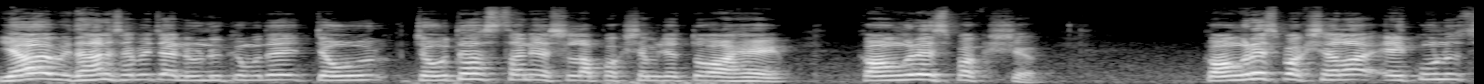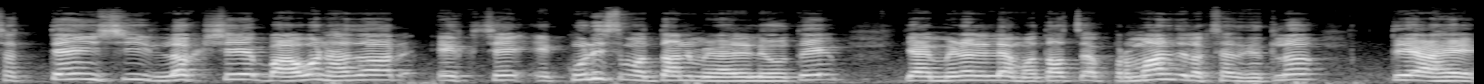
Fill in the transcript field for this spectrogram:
या विधानसभेच्या निवडणुकीमध्ये चौ चौथ्या स्थानी असलेला पक्ष म्हणजे तो आहे काँग्रेस पक्ष. काँग्रेस पक्षाला एकूण सत्याऐंशी लक्ष बावन्न हजार एकशे एकोणीस मतदान मिळालेले होते. या मिळालेल्या मताचं प्रमाण जर लक्षात घेतलं ते आहे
